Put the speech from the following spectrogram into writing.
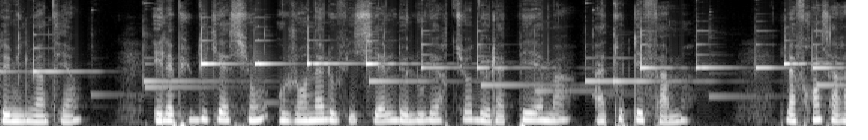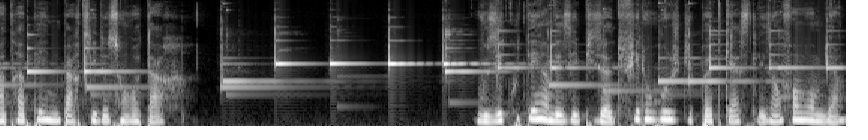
2021 et la publication au journal officiel de l'ouverture de la PMA à toutes les femmes, la France a rattrapé une partie de son retard. Vous écoutez un des épisodes fil rouge du podcast Les enfants vont bien,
